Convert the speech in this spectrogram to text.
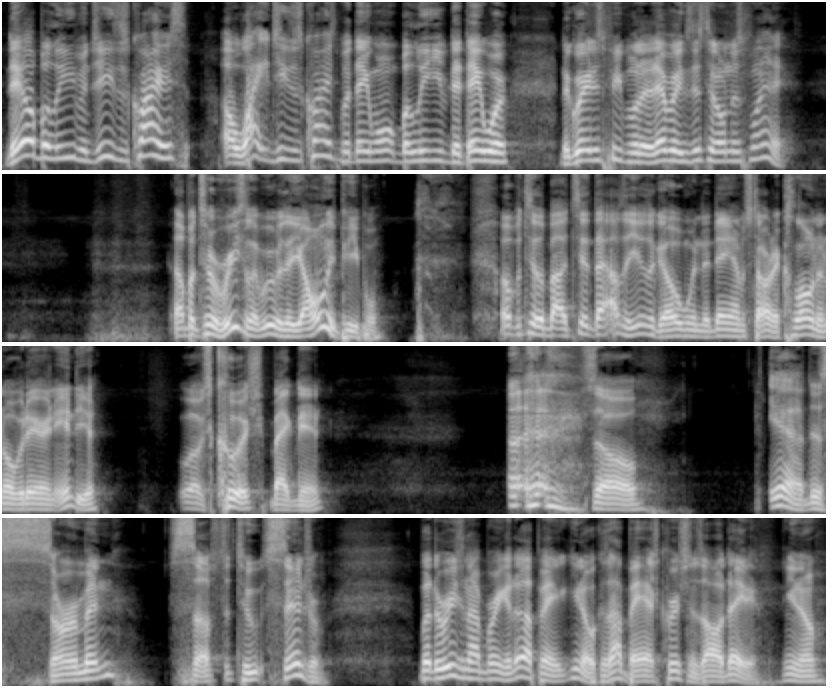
they'll believe in Jesus Christ, a white Jesus Christ, but they won't believe that they were the greatest people that ever existed on this planet. Up until recently, we were the only people. Up until about 10,000 years ago when the dam started cloning over there in India. Well, it was Kush back then. so, yeah, this sermon substitute syndrome. But the reason I bring it up ain't, you know, because I bash Christians all day. You know,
